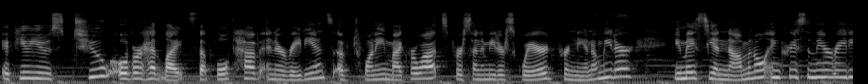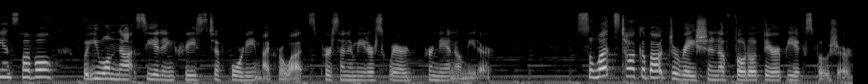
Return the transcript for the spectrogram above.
if you use two overhead lights that both have an irradiance of 20 microwatts per centimeter squared per nanometer, you may see a nominal increase in the irradiance level, but you will not see it increase to 40 microwatts per centimeter squared per nanometer. So let's talk about duration of phototherapy exposure.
